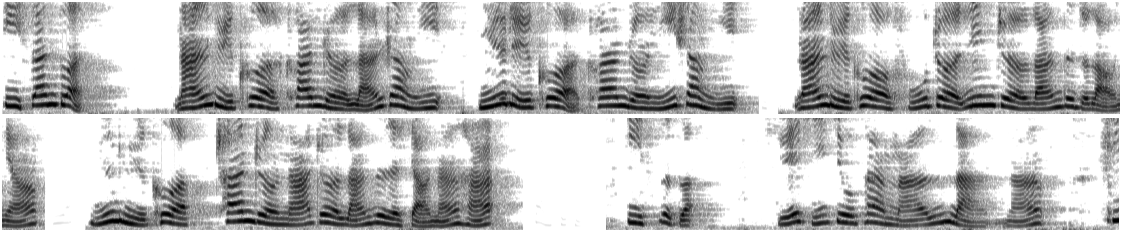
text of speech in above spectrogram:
第三段，男旅客穿着蓝上衣，女旅客穿着呢上衣。男旅客扶着拎着篮子的老娘，女旅客搀着拿着篮子的小男孩。第四段。学习就怕满懒难，心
